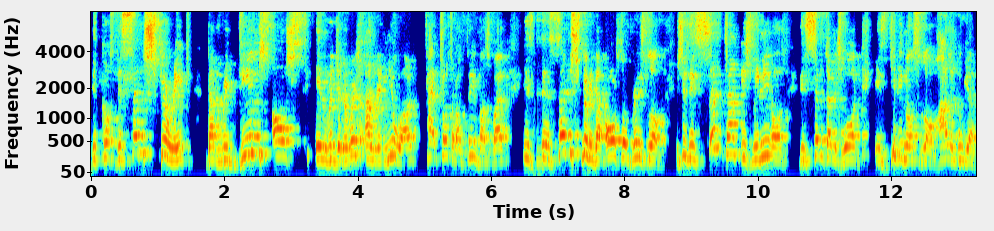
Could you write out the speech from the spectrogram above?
Because the same spirit that redeems us in regeneration and renewal, Titus chapter 3, verse 5, is the same spirit that also brings love. You see, the same time is renewing us, the same time is what is giving us love. Hallelujah.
